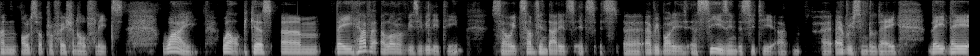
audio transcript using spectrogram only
and also professional fleets. Why? Well, because um, they have a lot of visibility. So it's something that it's it's it's uh, everybody uh, sees in the city uh, uh, every single day, they they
